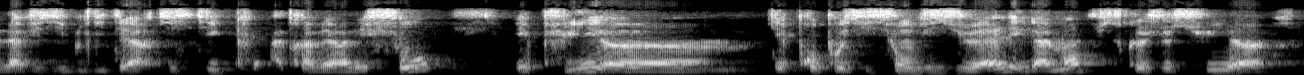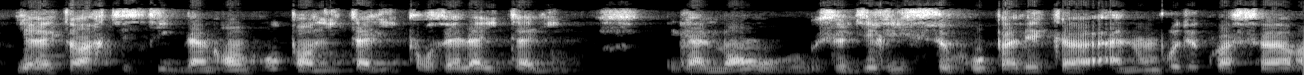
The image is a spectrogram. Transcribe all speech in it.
la visibilité artistique à travers les shows, et puis des propositions visuelles également, puisque je suis directeur artistique d'un grand groupe en Italie pour Vela Italie également, où je dirige ce groupe avec un nombre de coiffeurs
